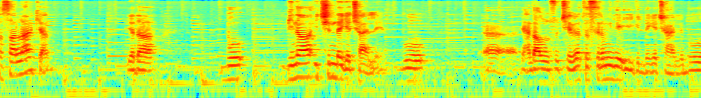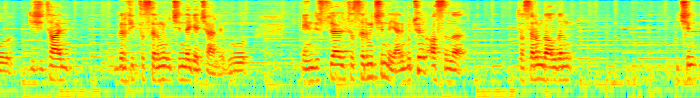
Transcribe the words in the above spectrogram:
tasarlarken ya da bu bina içinde geçerli. Bu yani daha doğrusu çevre tasarımı ile ilgili de geçerli. Bu dijital grafik tasarımı için de geçerli. Bu endüstriyel tasarım için de yani bütün aslında tasarım dallarının için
